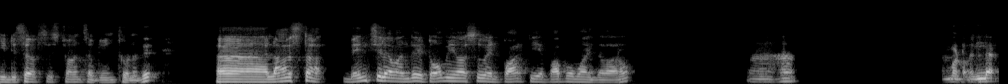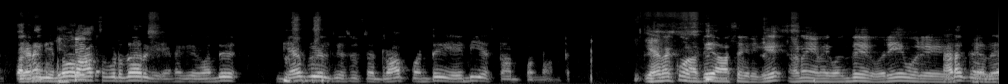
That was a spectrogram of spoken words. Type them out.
ஹி டிசர்வ்ஸ் இஸ் சான்ஸ் அப்படின்னு தோணுது. லாஸ்டா பெஞ்சில் வந்து டோமியாசு அண்ட் பார்ட்டியை பார்ப்போமா இந்த வாரம்? இல்ல எனக்கு. இன்னொரு ஆசை கூட தான் இருக்கு. எனக்கு வந்து கேப்ரியல் ஜெசூஸ டிராப் பண்ணிட்டு எடிய ஸ்டார்ட் பண்ணோம்ட்டு எனக்கும் அதே ஆசை இருக்கு. ஆனா எனக்கு வந்து ஒரே ஒரு நடக்காது.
